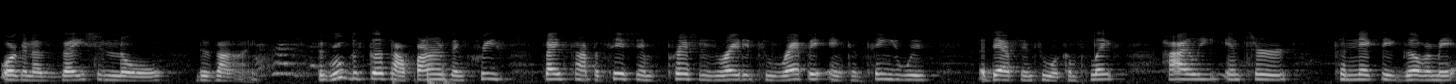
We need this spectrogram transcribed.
organizational design. The group discussed how firms increase face competition pressures related to rapid and continuous adaptation to a complex, highly interconnected government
